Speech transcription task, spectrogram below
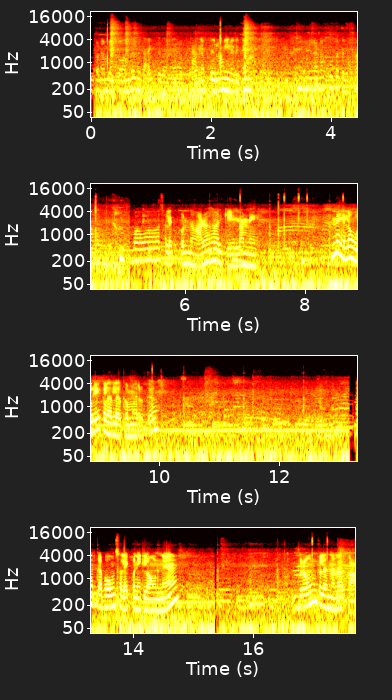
இப்போ நம்ம இப்போ வந்தது கரெக்டு தானே? பொறுமையாக இருக்கு? இல்லைன்னா கூட்டத்தில் பாவா செலக்ட் பண்ண அழகாக இருக்கே எல்லாமே. என்ன எல்லாம் ஒரே கலரில் இருக்க மாதிரி இருக்கு? டப்பாவும் செலக்ட் பண்ணிக்கலாம் ஒன்று ப்ரௌன் கலர் நல்லா இருக்கா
